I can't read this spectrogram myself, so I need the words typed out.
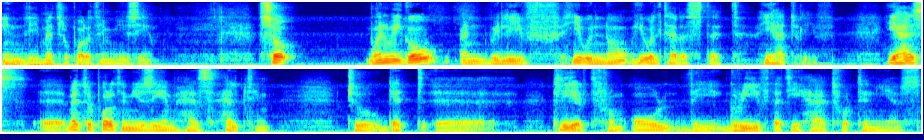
in the Metropolitan Museum. So when we go and we leave, he will know. He will tell us that he had to leave. He has uh, Metropolitan Museum has helped him to get uh, cleared from all the grief that he had for ten years.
